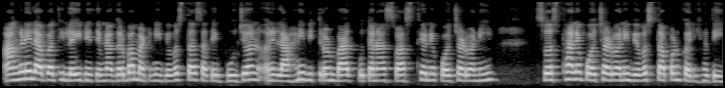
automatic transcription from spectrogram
આંગણે લાવવાથી લઈને તેમના ગરબા માટેની વ્યવસ્થા સાથે ભોજન અને લાહણી વિતરણ બાદ પોતાના સ્વાસ્થ્યને પહોંચાડવાની સ્વસ્થાને પહોંચાડવાની વ્યવસ્થા પણ કરી હતી.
